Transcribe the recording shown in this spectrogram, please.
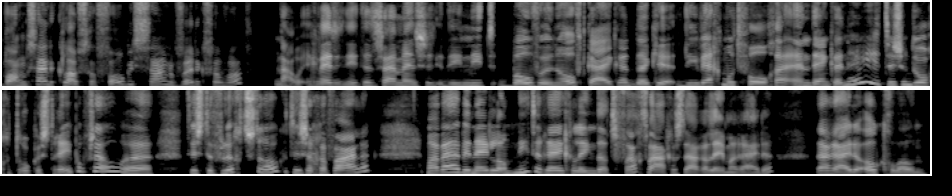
bang zijn, de claustrofobisch zijn of weet ik veel wat? Nou, ik weet het niet. Het zijn mensen die niet boven hun hoofd kijken. Dat je die weg moet volgen en denken: nee, het is een doorgetrokken streep of zo. Eh, het is de vluchtstrook, het is er Ja. gevaarlijk. Maar wij hebben in Nederland niet de regeling dat vrachtwagens daar alleen maar rijden. Daar rijden ook gewoon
